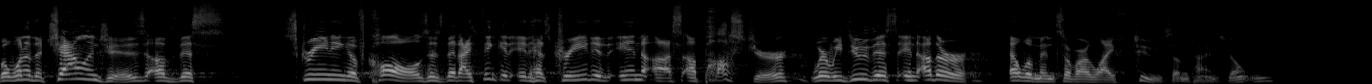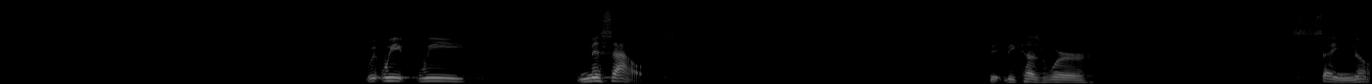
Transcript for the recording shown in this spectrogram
But one of the challenges of this screening of calls is that I think it, it, has created in us a posture where we do this in other elements of our life too, sometimes, don't we? We, we, we miss out because we're saying no.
